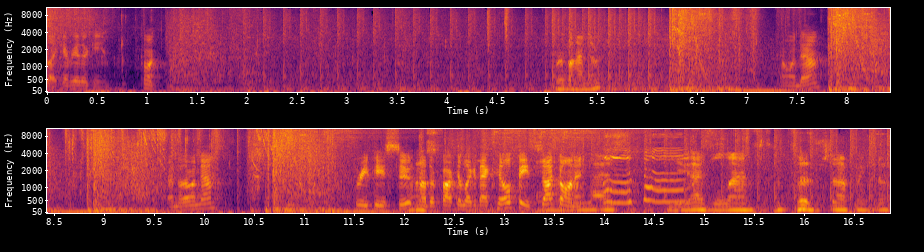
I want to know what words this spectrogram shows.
like every other game? Come on. We're behind them. Got one down. Got another one down. Three piece suit, Nice. motherfucker. Look at that kill feed. Suck on You it. guys, you guys laughed at the shopping cart.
